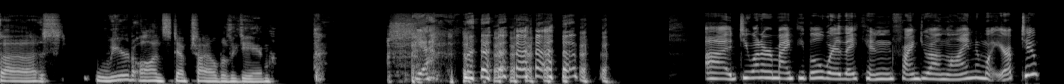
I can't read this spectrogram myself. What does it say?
uh weird on stepchild of the game Yeah. uh, do you want to remind people where they can find you online and what you're up to?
